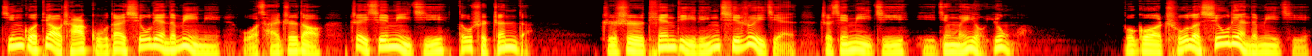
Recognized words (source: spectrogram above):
经过调查古代修炼的秘密，我才知道这些秘籍都是真的。只是天地灵气锐减，这些秘籍已经没有用了。”不过，除了修炼的秘籍，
